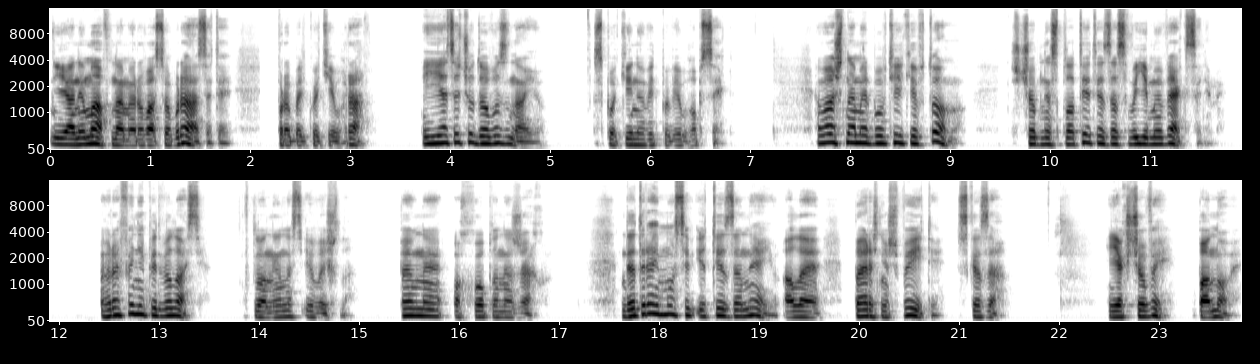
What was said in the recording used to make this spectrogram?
я не мав наміру вас образити, пробелькотів граф. І я це чудово знаю, спокійно відповів Гопсек. Ваш намір був тільки в тому, щоб не сплатити за своїми векселями. Графиня підвелася, вклонилась і вийшла, певне, охоплена жахом. Детрей мусив іти за нею, але, перш ніж вийти, сказав: Якщо ви, панове,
